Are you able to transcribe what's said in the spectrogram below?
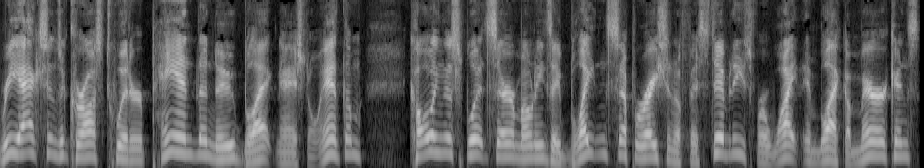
Reactions across Twitter panned the new black national anthem, calling the split ceremonies a blatant separation of festivities for white and black Americans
